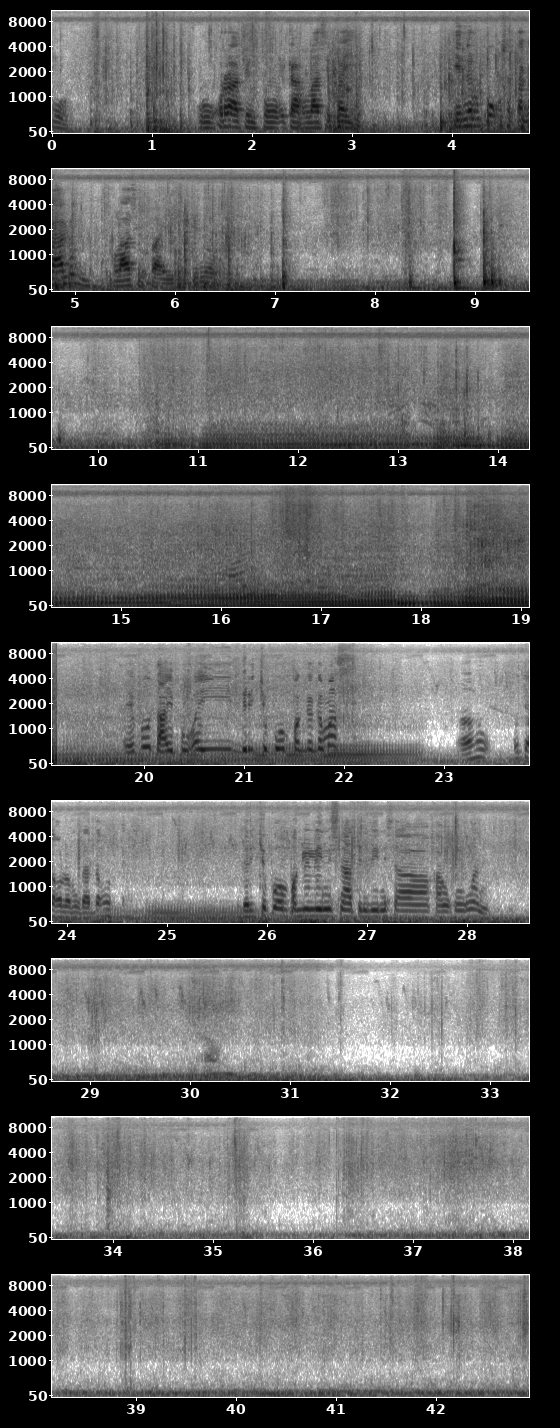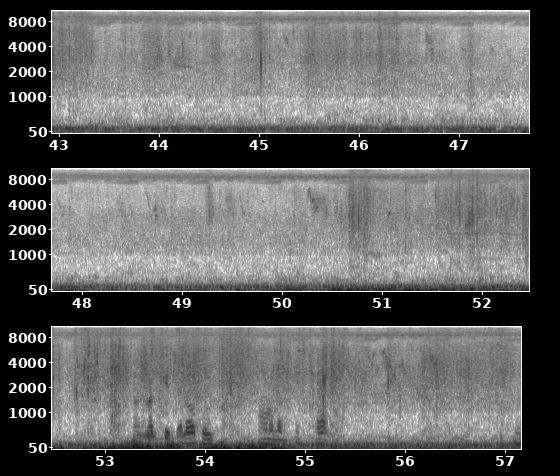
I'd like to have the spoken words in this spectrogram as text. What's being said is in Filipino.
po. Ukuratin pong ikaklasify. Tinur po sa Tagalog. Classify. Tinur. Eh po, tayo po ay diretso po ang paggagamas. Aho, puti ako lang magdadakot. Diretso po ang paglilinis natin din sa kangkungan. Lagkit ano ito? Malagkit po.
